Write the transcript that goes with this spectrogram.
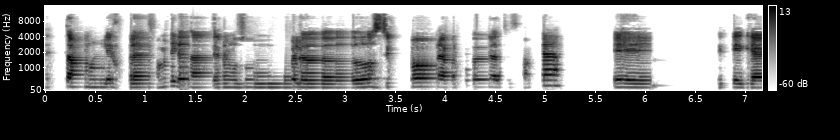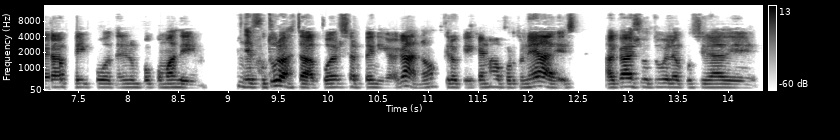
estamos lejos de la familia, tenemos un vuelo de 12 horas para tu familia, eh, que, que, acá puedo tener un poco más de, de futuro hasta poder ser técnica acá, ¿no? Creo que, que hay más oportunidades Acá yo tuve la posibilidad de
